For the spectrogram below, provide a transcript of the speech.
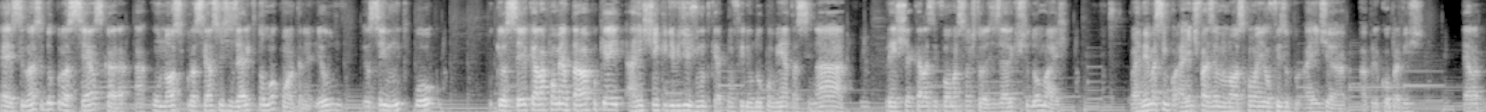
É, esse lance do processo, cara, a, o nosso processo Gisele que tomou conta, né? Eu, eu sei muito pouco, o que eu sei é que ela comentava porque a gente tinha que dividir junto, que é conferir um documento, assinar, preencher aquelas informações todas. Gisele que estudou mais. Mas mesmo assim, a gente fazendo o nosso, como aí eu fiz, a gente aplicou para vir ela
